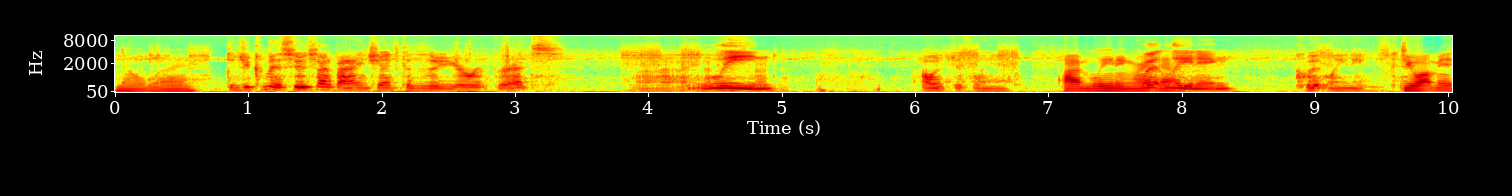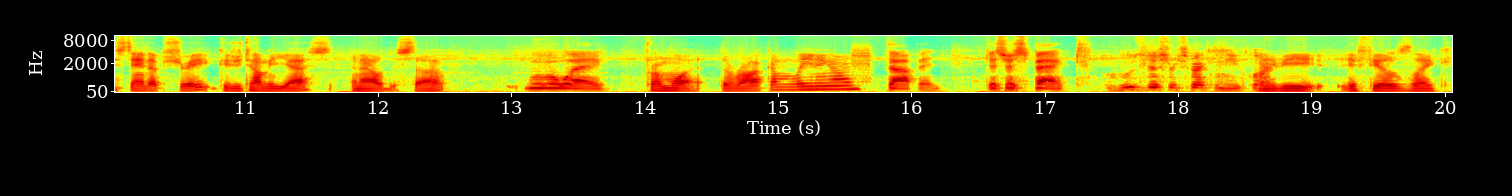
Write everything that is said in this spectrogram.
No way. Did you commit suicide by any chance because of your regrets? Uh, Lean. I was just leaning. I'm leaning right Quit now. leaning. Quit leaning. Do you want me to stand up straight? Could you tell me yes, and I'll just stop? Move away. From what? The rock I'm leaning on? Stop it. Disrespect. Who's disrespecting you, Clark? Maybe it feels like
